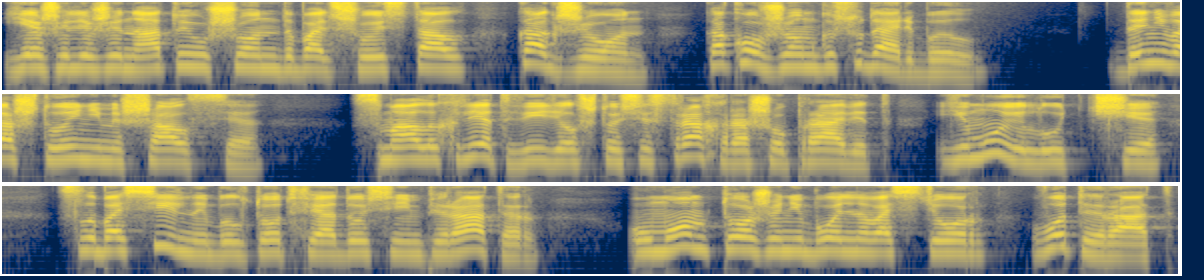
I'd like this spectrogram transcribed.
Ежели женатый уж он да большой стал, как же он? Каков же он государь был? Да ни во что и не мешался». С малых лет видел, что сестра хорошо правит, ему и лучше. Слабосильный был тот Феодосий император, умом тоже не больно востер, вот и рад.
